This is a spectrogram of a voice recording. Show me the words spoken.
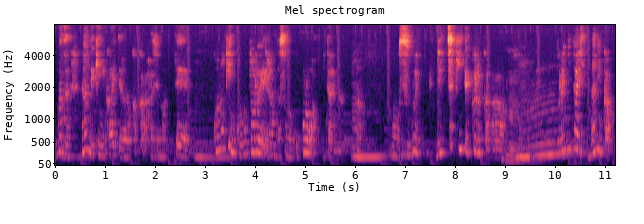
まずなんで木に書いてるのかから始まってうん。この木にこのトロを選んだその心はみたいな。うん。もうすごいめっちゃ聞いてくるからううん。んそれに対して何か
